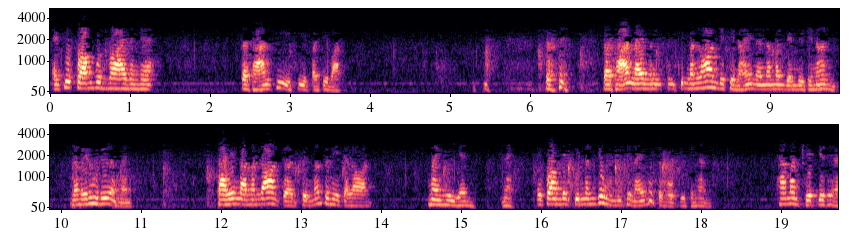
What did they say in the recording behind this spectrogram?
ไอ้ที่ความวุ่นวายนั่นแหละสถานที่ที่ปฏิบัติ สถานไหนมันมันร้อนอยู่ที่ไหนนั่นมันเย็นอยู่ที่นั่นเราไม่รู้เรื่องมันถ้าเห็นว่ามันร้อนเกิดขึ้นมันก็มีแต่ร้อน ไม่มีเย็นนะไอ้ความเป็นจริงมันยุ่งอยู่ที่ไหนมันสงบอยู่ที่นั่น ถ้ามันผิดอยู่ที่ไหน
